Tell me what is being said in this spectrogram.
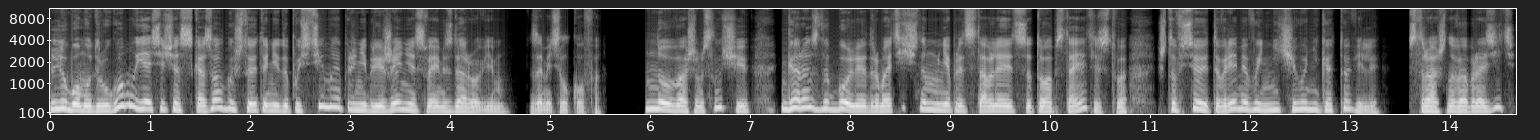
«Любому другому я сейчас сказал бы, что это недопустимое пренебрежение своим здоровьем», — заметил Кофа. «Но в вашем случае гораздо более драматичным мне представляется то обстоятельство, что все это время вы ничего не готовили. Страшно вообразить,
